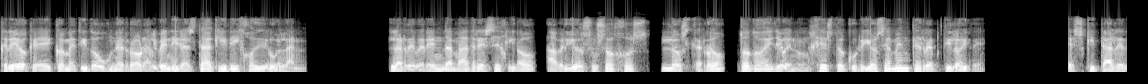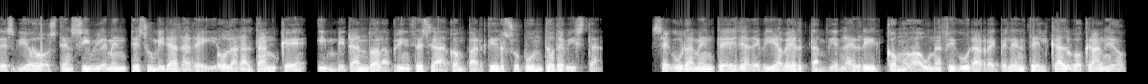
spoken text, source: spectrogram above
Creo que he cometido un error al venir hasta aquí, dijo Irulan. La reverenda madre se giró, abrió sus ojos, los cerró, todo ello en un gesto curiosamente reptiloide. Esquitale desvió ostensiblemente su mirada de Irulan al tanque, invitando a la princesa a compartir su punto de vista. Seguramente ella debía ver también a Edric como a una figura repelente el calvo cráneo,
